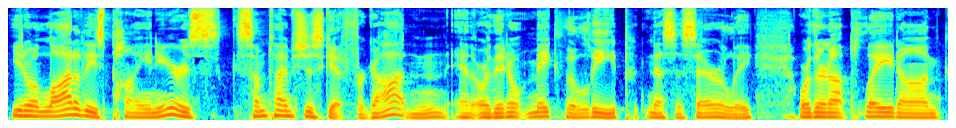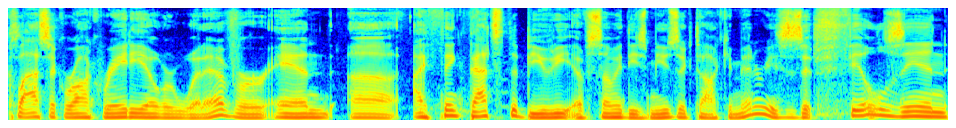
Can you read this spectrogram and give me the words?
You know, a lot of these pioneers sometimes just get forgotten, and or they don't make the leap necessarily, or they're not played on classic rock radio or whatever and uh, I think that's the beauty of some of these music documentaries is it fills in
